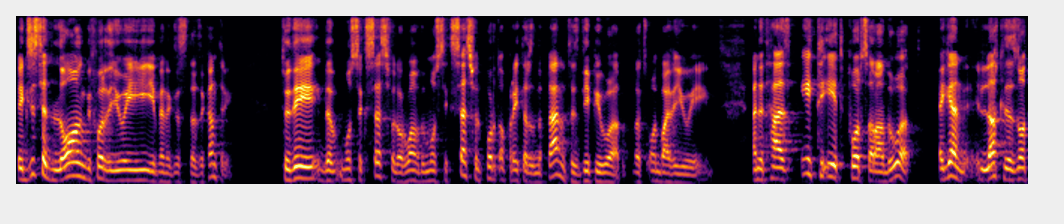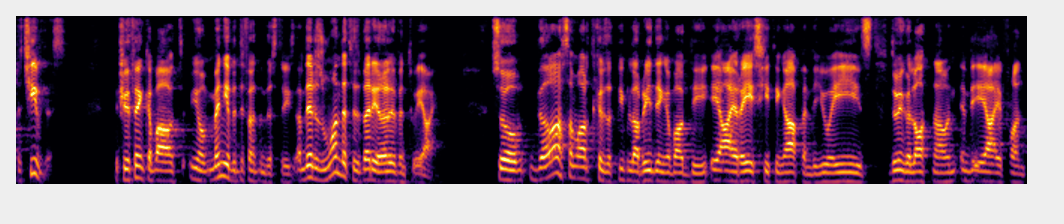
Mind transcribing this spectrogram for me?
existed long before the UAE even existed as a country. Today, the most successful or one of the most successful port operators on the planet is DP World, that's owned by the UAE. And it has 88 ports around the world. Again, luck does not achieve this. If you think about you know many of the different industries, and there is one that is very relevant to AI. So there are some articles that people are reading about the AI race heating up, and the UAE is doing a lot now in, in the AI front.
